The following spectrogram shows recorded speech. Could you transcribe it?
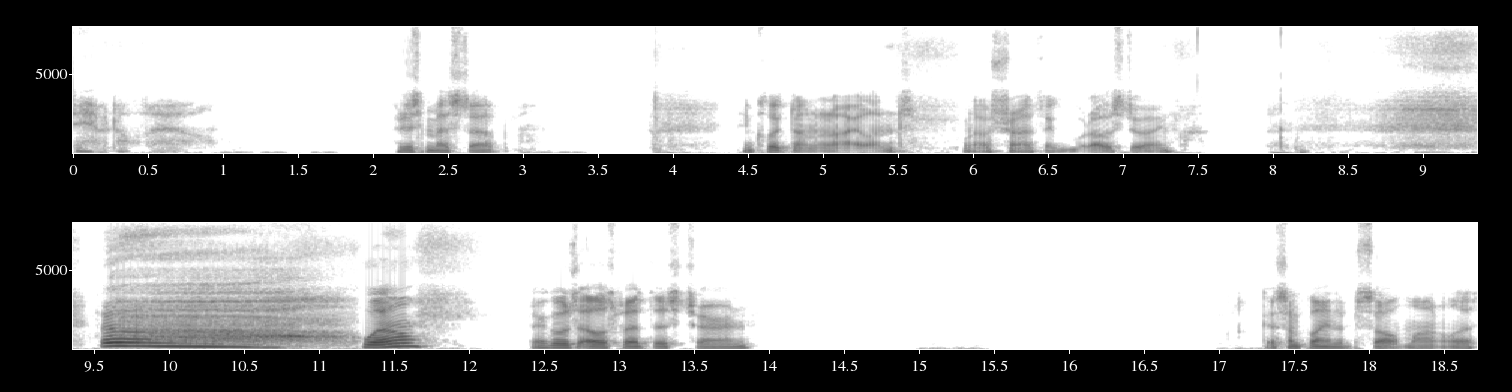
Damn it all the hell. I just messed up and clicked on an island when I was trying to think what I was doing. Oh, well, there goes Elspeth this turn. Guess I'm playing the Basalt Monolith.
